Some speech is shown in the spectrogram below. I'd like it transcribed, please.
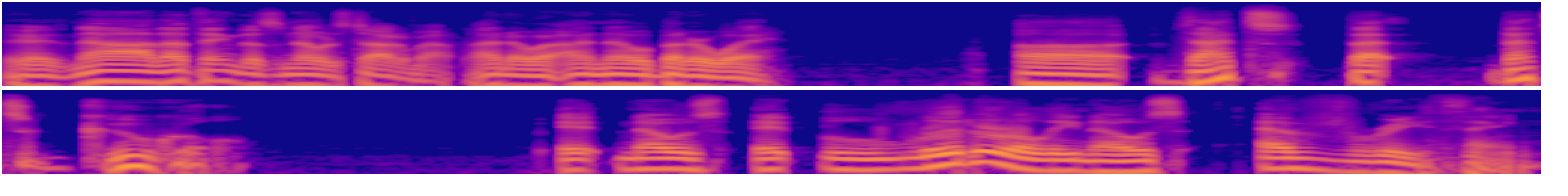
The guy's, nah, that thing doesn't know what it's talking about. I know, I know a better way. Uh, that's that. That's Google. It knows. It literally knows everything.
